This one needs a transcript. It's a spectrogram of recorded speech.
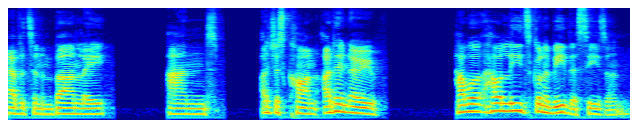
Everton, and Burnley, and I just can't. I don't know how are, how are Leeds going to be this season.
